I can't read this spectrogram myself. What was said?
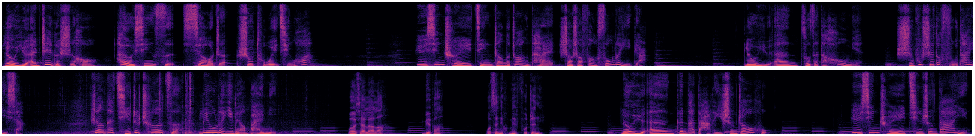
刘雨安这个时候还有心思笑着说土味情话。玉星锤紧张的状态稍稍放松了一点刘雨安坐在他后面，时不时的扶他一下，让他骑着车子溜了一两百米。我要下来了，你别怕，我在你后面扶着你。刘雨安跟他打了一声招呼，玉星锤轻声答应。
